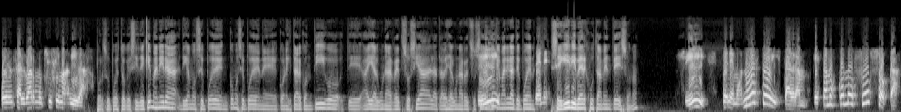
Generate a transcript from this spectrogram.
pueden salvar muchísimas vidas. Por supuesto que sí. ¿De qué manera, digamos, se pueden, cómo se pueden eh, conectar contigo? ¿Te- ¿Hay alguna red social, a través de alguna red social? Sí. ¿De qué manera te pueden seguir y ver justamente eso, no? Sí, tenemos nuestro Instagram, que estamos como Fusoca.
